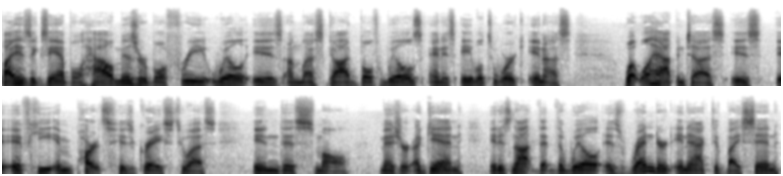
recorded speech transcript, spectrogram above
by his example how miserable free will is unless God both wills and is able to work in us, what will happen to us is if he imparts his grace to us in this small measure. Again, it is not that the will is rendered inactive by sin,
